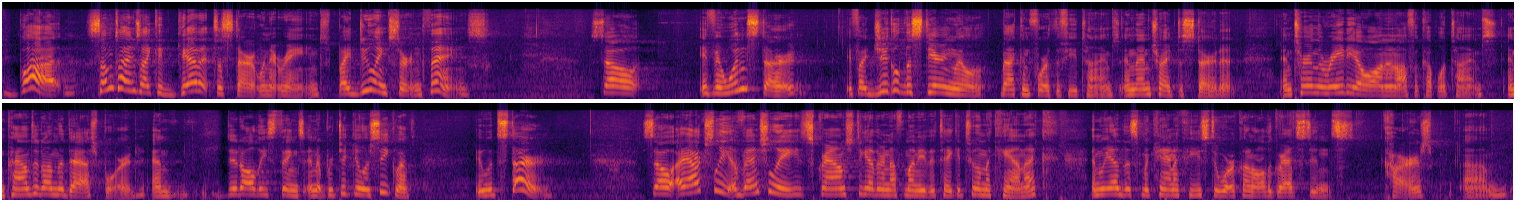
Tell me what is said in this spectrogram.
But sometimes I could get it to start when it rained by doing certain things. So if it wouldn't start, if I jiggled the steering wheel back and forth a few times and then tried to start it, and turned the radio on and off a couple of times, and pounded on the dashboard, and did all these things in a particular sequence, it would start. So I actually eventually scrounged together enough money to take it to a mechanic, and we had this mechanic who used to work on all the grad students' cars, um,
